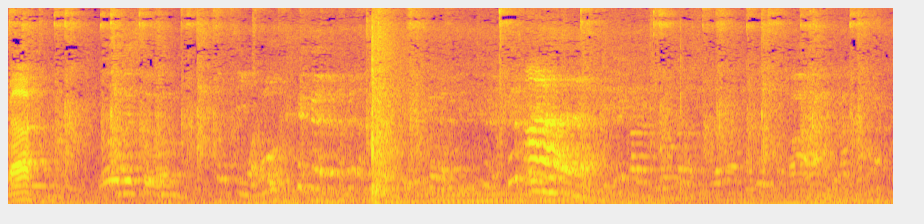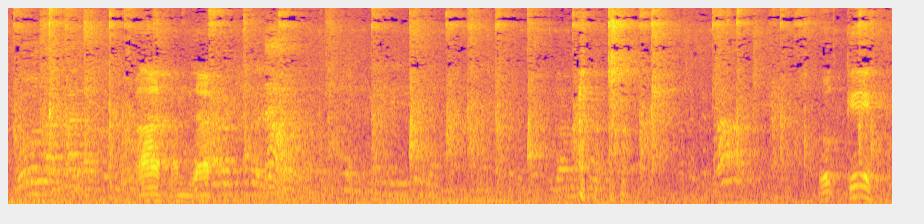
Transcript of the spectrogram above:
자. 아. 아, 감사. 오케이.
